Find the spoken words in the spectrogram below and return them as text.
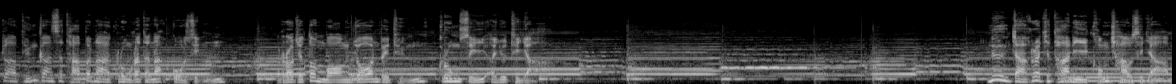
อกล่าวถึงการสถาปนากรุงรัตนโกสินทร์เราจะต้องมองย้อนไปถึงกรุงศรีอยุธยา เนื่องจากราชธานีของชาวสยาม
